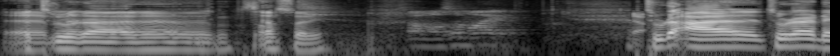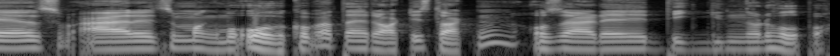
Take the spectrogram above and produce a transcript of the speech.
jeg tror men, det er Ja, sorry. Ja. Tror det er, tror det er det som, er, som mange må overkomme. At det er rart i starten, og så er det digg når det holder på.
